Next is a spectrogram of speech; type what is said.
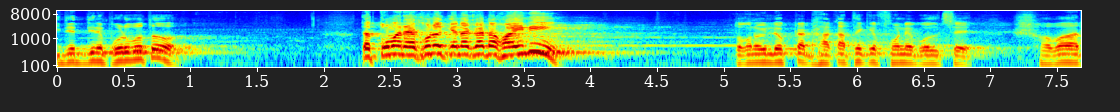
ঈদের দিনে পরবো তো। তা তোমার এখনও কেনাকাটা হয়নি? তখন ওই লোকটা ঢাকা থেকে ফোনে বলছে, সবার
